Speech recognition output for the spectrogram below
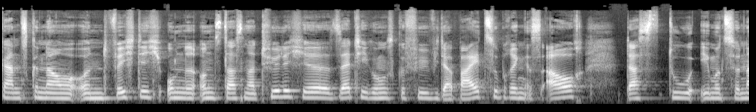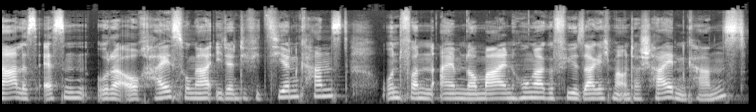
Ganz genau. Und wichtig, um uns das natürliche Sättigungsgefühl wieder beizubringen, ist auch, dass du emotionales Essen oder auch Heißhunger identifizieren kannst und von einem normalen Hungergefühl, sage ich mal, unterscheiden kannst.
